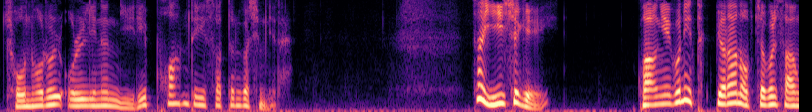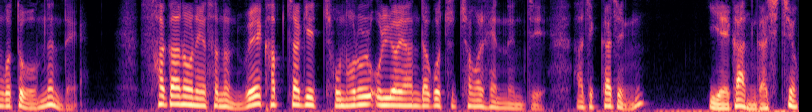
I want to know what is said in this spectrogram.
존호를 올리는 일이 포함되어 있었던 것입니다. 자, 이 시기 광해군이 특별한 업적을 쌓은 것도 없는데 사관원에서는 왜 갑자기 존호를 올려야 한다고 주청을 했는지 아직까진 이해가 안 가시죠?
